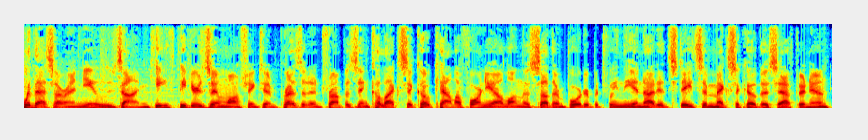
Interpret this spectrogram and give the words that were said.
With SRN News, I'm Keith Peters in Washington. President Trump is in Calexico, California, along the southern border between the United States and Mexico this afternoon.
